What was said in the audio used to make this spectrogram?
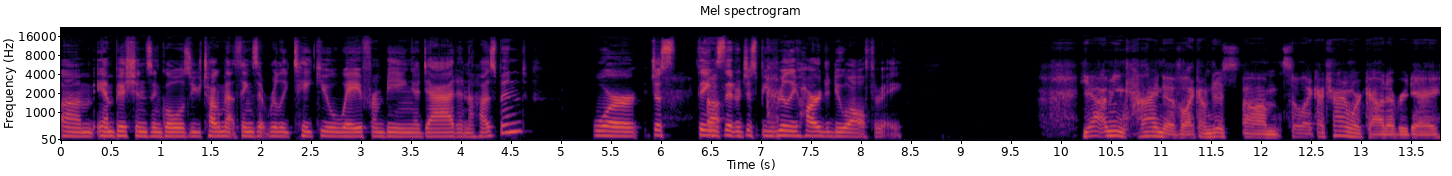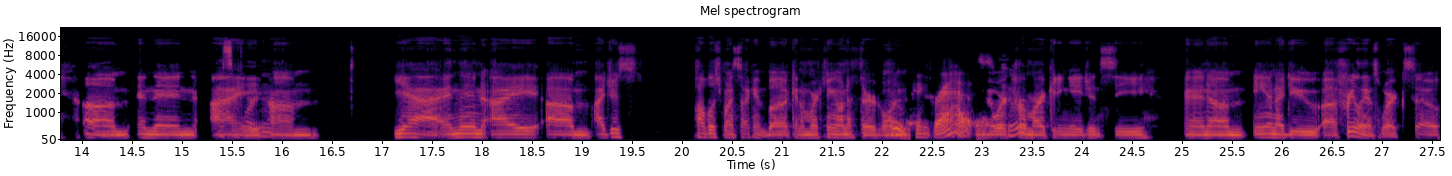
um, ambitions and goals, are you talking about things that really take you away from being a dad and a husband? Or just things uh, that would just be really hard to do all three? Yeah, I mean, kind of like I'm just um so like I try and work out every day, mm-hmm. um, and then That's I important. um, yeah, and then I um I just published my second book, and I'm working on a third one. Ooh, congrats! And I work cool. for a marketing agency, and um and I do uh, freelance work. So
